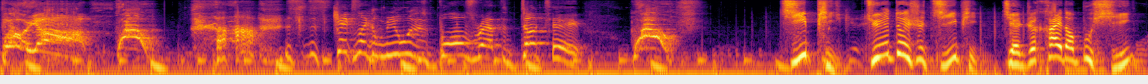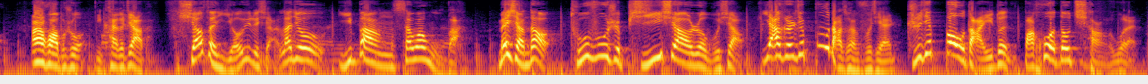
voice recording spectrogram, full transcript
不要！Wow! this this kicks like a mule with his balls wrapped in duct tape. Wow! 极品，绝对是极品，简直嗨到不行。二话不说，你开个价吧。小粉犹豫了下，那就一磅三万五吧。没想到屠夫是皮笑肉不笑，压根就不打算付钱，直接暴打一顿，把货都抢了过来。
